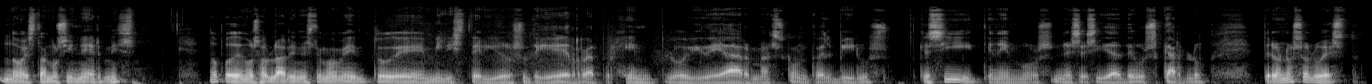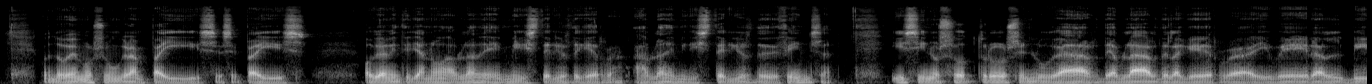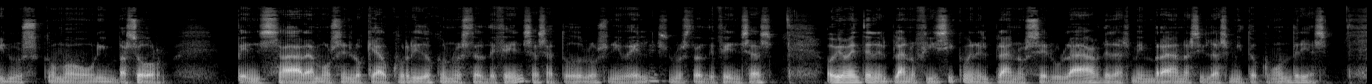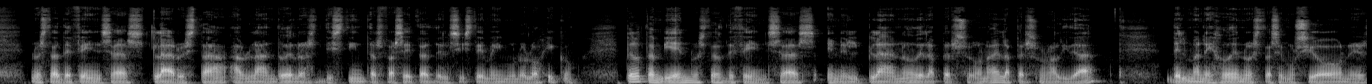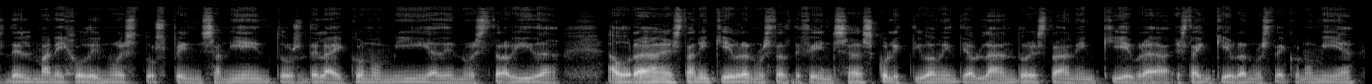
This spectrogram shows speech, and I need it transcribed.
no estamos inermes. No podemos hablar en este momento de ministerios de guerra, por ejemplo, y de armas contra el virus, que sí tenemos necesidad de buscarlo, pero no solo esto. Cuando vemos un gran país, ese país obviamente ya no habla de ministerios de guerra, habla de ministerios de defensa. Y si nosotros, en lugar de hablar de la guerra y ver al virus como un invasor, pensáramos en lo que ha ocurrido con nuestras defensas a todos los niveles, nuestras defensas, obviamente en el plano físico, en el plano celular de las membranas y las mitocondrias, nuestras defensas, claro está, hablando de las distintas facetas del sistema inmunológico, pero también nuestras defensas en el plano de la persona, de la personalidad, del manejo de nuestras emociones, del manejo de nuestros pensamientos, de la economía, de nuestra vida. Ahora están en quiebra nuestras defensas, colectivamente hablando, están en quiebra, está en quiebra nuestra economía.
